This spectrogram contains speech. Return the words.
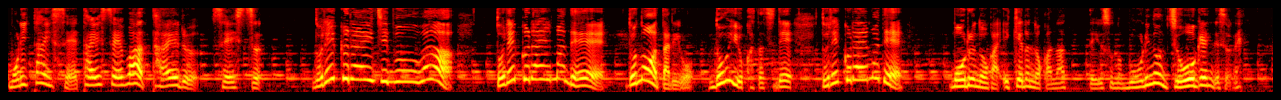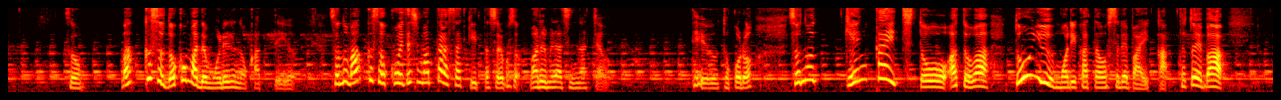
森体制。体制は耐える性質。どれくらい自分はどれくらいまでどの辺りをどういう形でどれくらいまで盛るのがいけるのかなっていうその森の上限ですよね。そう。マックスどこまで盛れるのかっていう。そのマックスを超えてしまったらさっき言ったそれこそ悪目立ちになっちゃうっていうところ。その限界値とあとはどういう盛り方をすればいいか。例えば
